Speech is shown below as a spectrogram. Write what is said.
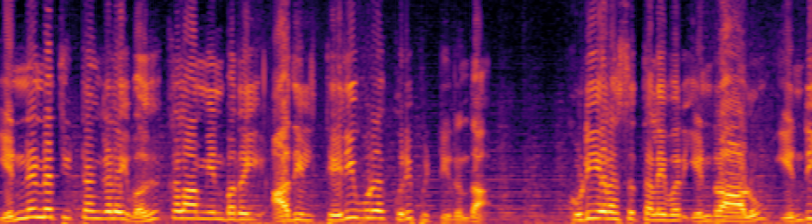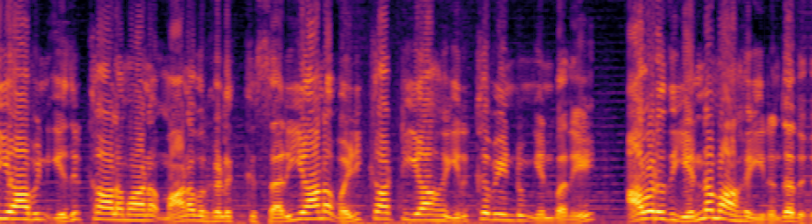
என்னென்ன திட்டங்களை வகுக்கலாம் என்பதை அதில் தெளிவுற குறிப்பிட்டிருந்தார். குடியரசுத் தலைவர் என்றாலும் இந்தியாவின் எதிர்காலமான மாணவர்களுக்கு சரியான வழிகாட்டியாக இருக்க வேண்டும் என்பதே அவரது எண்ணமாக இருந்தது.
